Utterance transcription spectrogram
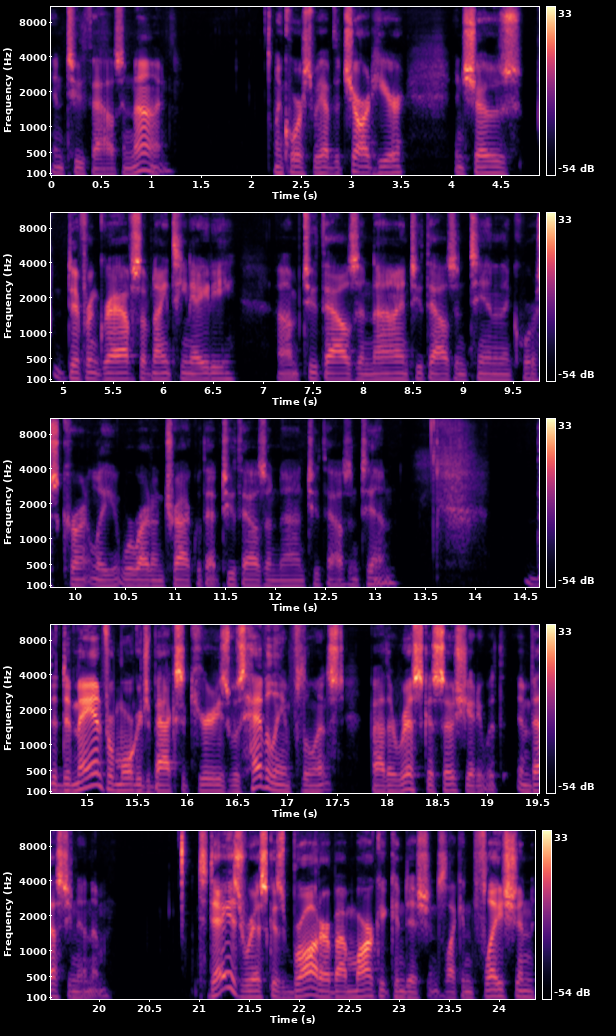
and 2009. Of course, we have the chart here and shows different graphs of 1980, um, 2009, 2010, and of course, currently we're right on track with that 2009, 2010. The demand for mortgage backed securities was heavily influenced by the risk associated with investing in them. Today's risk is broader by market conditions like inflation,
